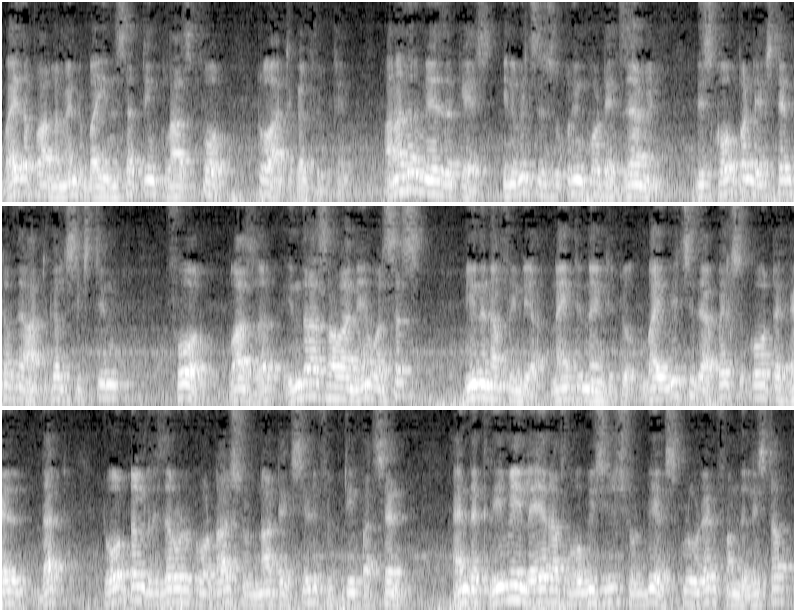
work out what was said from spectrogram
by the Parliament by inserting Clause 4 to Article 15. Another major case in which the Supreme Court examined the scope and extent of the Article 16.4 was Indira Sawhney versus Union of India 1992 by which the apex court held that total reserved quota should not exceed 50% and the creamy layer of OBC should be excluded from the list of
